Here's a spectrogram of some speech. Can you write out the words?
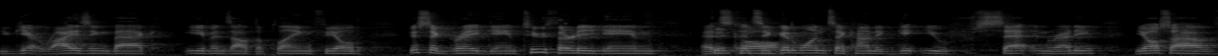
You get Rising back, evens out the playing field. Just a great game. 230 game. It's, it's a good one to kind of get you set and ready. You also have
